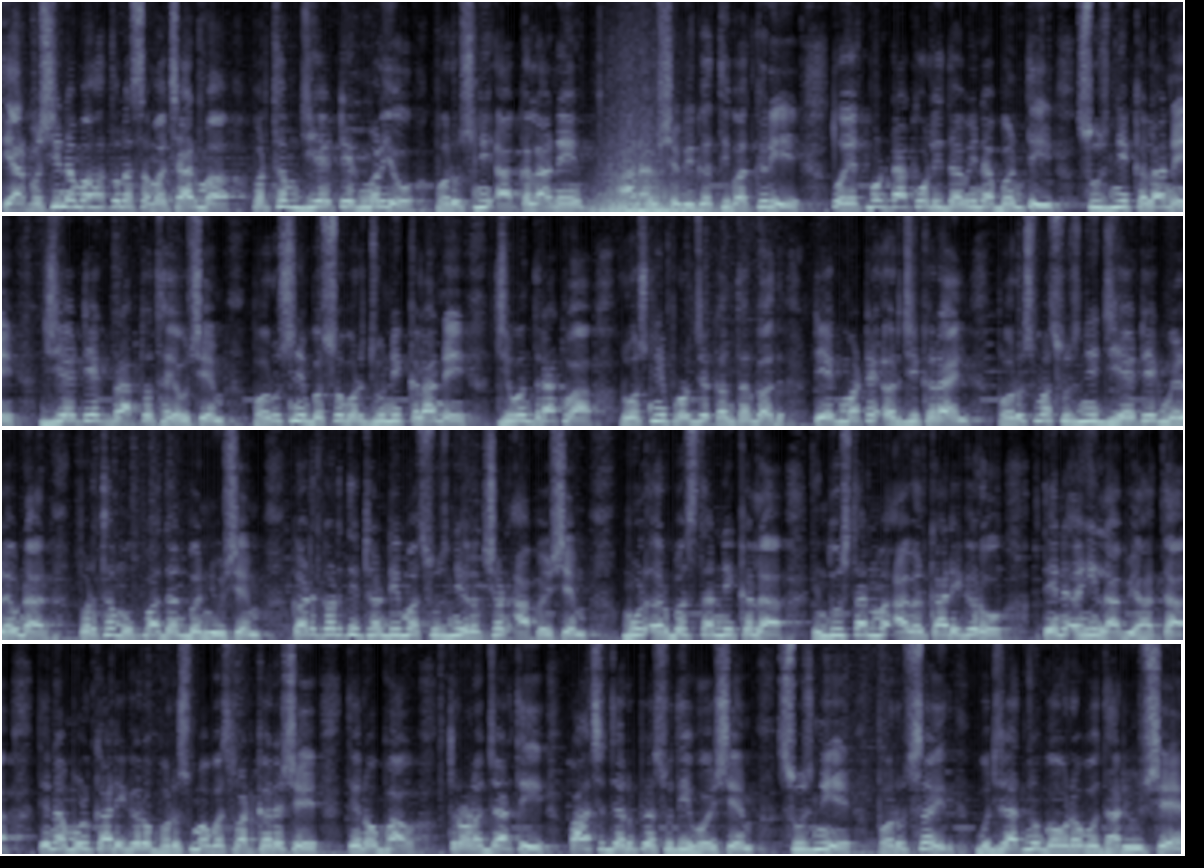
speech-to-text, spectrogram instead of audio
ત્યાર પછીના મહત્વના સમાચારમાં પ્રથમ જીઆઈ ટેગ મળ્યો ભરૂચની આ કલાને. આના વિશે વિગતથી વાત કરીએ તો એક પણ ટાંકો લીધા વિના બનતી સૂઝની કલાને જીઆઈ ટેગ પ્રાપ્ત થયો છે. ભરૂચની બસો વર્ષ જૂની કલાને જીવંત રાખવા રોશની પ્રોજેક્ટ અંતર્ગત ટેગ માટે અરજી કરાયેલ. ભરૂચમાં સૂઝની જીઆઈ ટેગ મેળવનાર પ્રથમ ઉત્પાદન બન્યું છે. કડકડતી ઠંડીમાં સૂઝની રક્ષણ આપે છે. મૂળ અરબસ્તાનની કલા હિન્દુસ્તાનમાં આવેલ કારીગરો તેને અહીં લાવ્યા હતા. તેના મૂળ કારીગરો ભરૂચમાં વસવાટ કરે છે. તેનો ભાવ ત્રણ હજારથી પાંચ હજાર રૂપિયા સુધી હોય છે. સૂઝનીએ ભરૂચ સહિત ગુજરાતનું ગૌરવ વધાર્યું છે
